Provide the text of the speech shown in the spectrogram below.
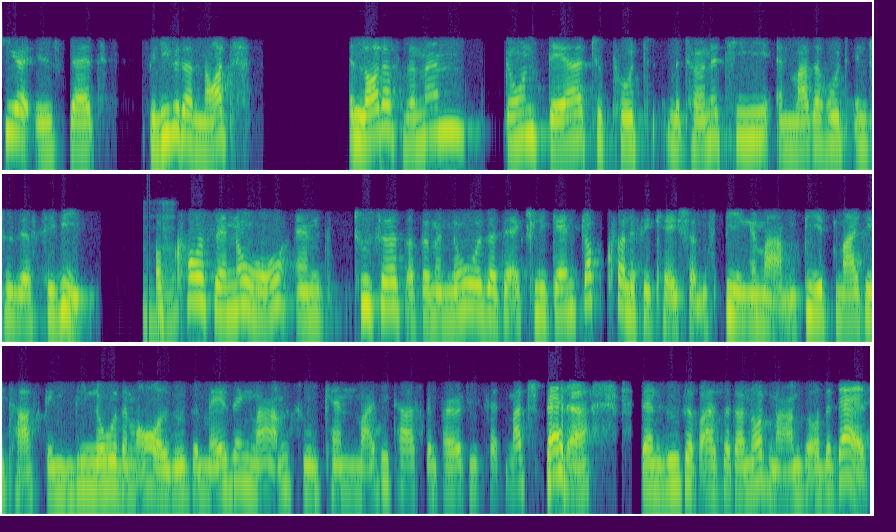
here is that, believe it or not, a lot of women don't dare to put maternity and motherhood into their CV. Mm-hmm. Of course, they know, and two thirds of women know that they actually gain job qualifications being a mom, be it multitasking. We know them all, those amazing moms who can multitask and priority set much better than those of us that are not moms or the dads.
